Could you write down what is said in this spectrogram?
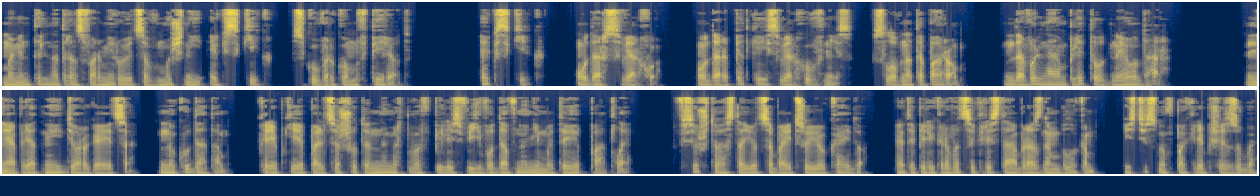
моментально трансформируется в мощный экс-кик с кувырком вперед. Экс-кик Удар сверху. Удар пяткой сверху вниз, словно топором. Довольно амплитудный удар. Неопрятный дергается. Но куда там? Крепкие пальцы Шоты намертво впились в его давно немытые патлы. Все, что остается бойцу Йокайдо, это перекрываться крестообразным блоком и, стиснув покрепче зубы,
